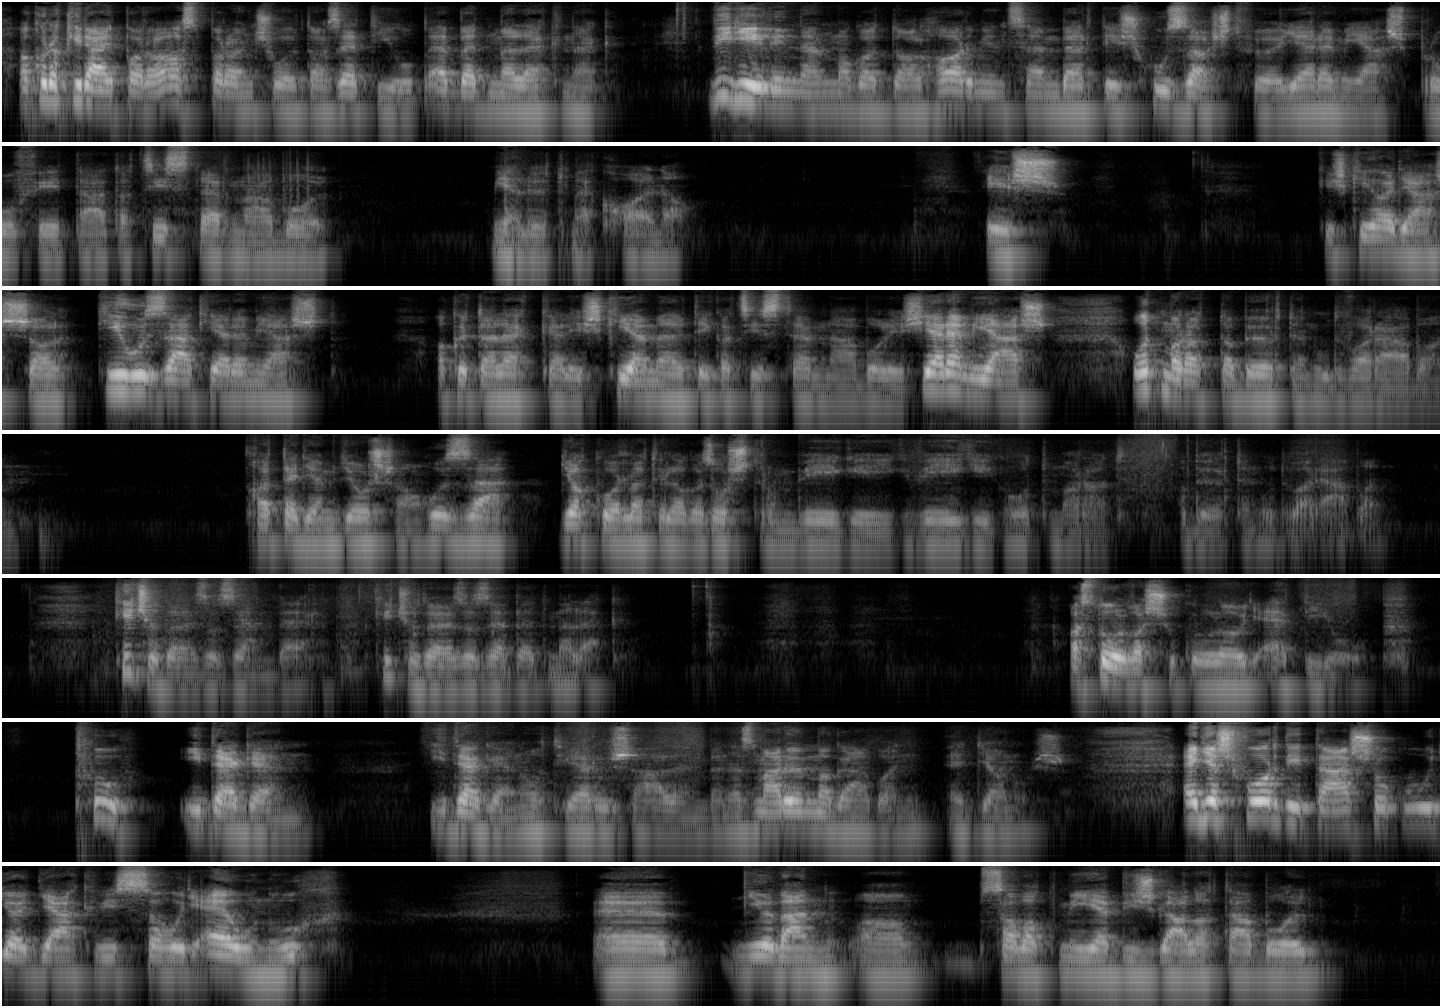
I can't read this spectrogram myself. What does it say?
Akkor a királypara azt parancsolta az etióp Ebedmeleknek, Vigyél innen magaddal harminc embert, és húzzast föl Jeremiás profétát a ciszternából, mielőtt meghalna. És kis kihagyással kihúzzák Jeremiást a kötelekkel, és kiemelték a ciszternából, és Jeremiás ott maradt a börtön udvarában. Ha tegyem gyorsan hozzá, gyakorlatilag az ostrom végéig, végig ott marad a börtön udvarában. Kicsoda ez az ember? Kicsoda ez az ebedmelek? Azt olvassuk róla, hogy etióp. Puh, idegen. Idegen ott Jeruzsálemben. Ez már önmagában egy gyanús. Egyes fordítások úgy adják vissza, hogy eunuch, e, nyilván a szavak mélyebb vizsgálatából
